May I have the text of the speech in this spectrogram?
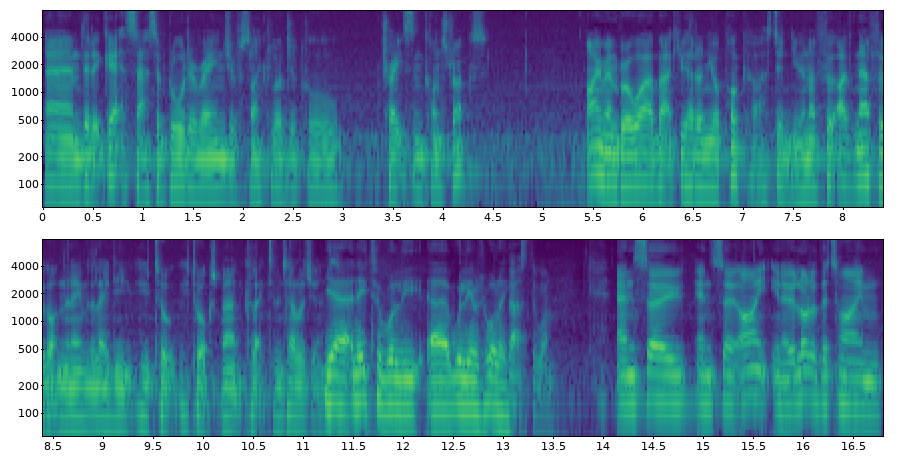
um, that it gets at a broader range of psychological traits and constructs. I remember a while back you had on your podcast, didn't you? And I've, I've now forgotten the name of the lady who, talk, who talks about collective intelligence. Yeah, Anita Woolley, uh, Williams Woolley. That's the one. And so, and so, I, you know, a lot of the time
